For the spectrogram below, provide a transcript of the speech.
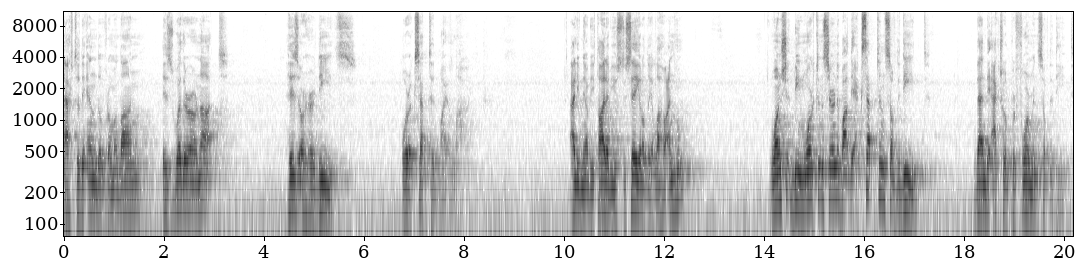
after the end of Ramadan is whether or not his or her deeds were accepted by Allah. Ali ibn Abi Talib used to say, radiallahu anhu, one should be more concerned about the acceptance of the deed than the actual performance of the deed.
